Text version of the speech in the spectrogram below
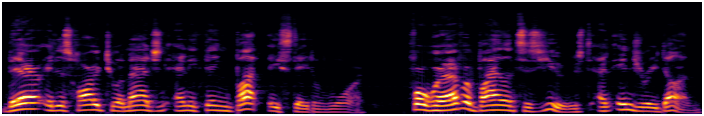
there it is hard to imagine anything but a state of war. For wherever violence is used and injury done,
